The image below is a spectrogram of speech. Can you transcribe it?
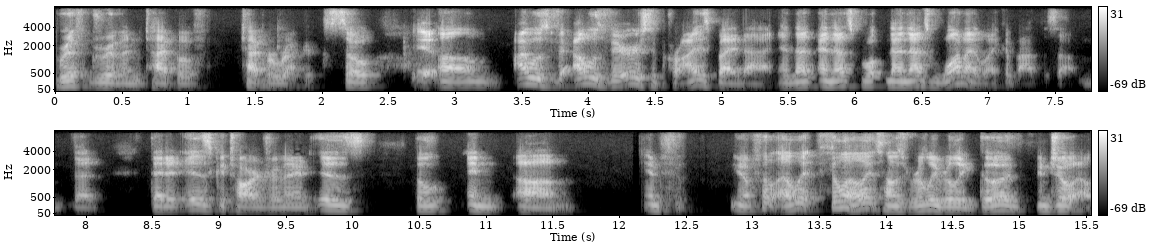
riff driven type of type of records. So yeah. um, I was I was very surprised by that, and that and that's what and that's what I like about this album that that it is guitar driven. It is the and um and you know Phil Elliott Phil Elliott sounds really really good and Joe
